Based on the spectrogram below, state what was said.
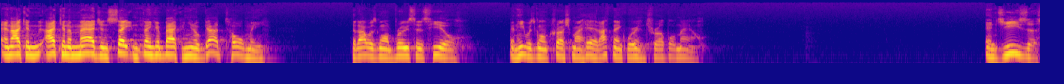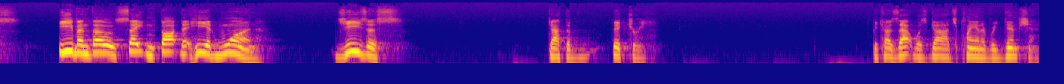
And I can, I can imagine Satan thinking back, and you know, God told me that I was going to bruise his heel and he was going to crush my head. I think we're in trouble now. And Jesus even though Satan thought that he had won, Jesus got the victory. Because that was God's plan of redemption.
